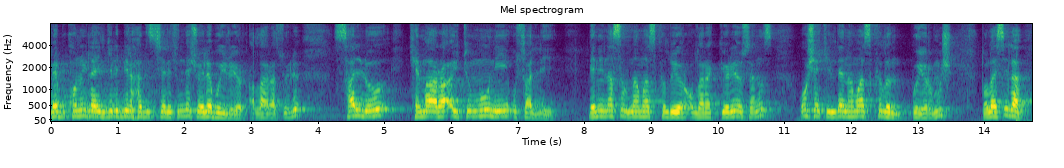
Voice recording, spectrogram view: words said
ve bu konuyla ilgili bir hadis-i şerifinde şöyle buyuruyor Allah Resulü sallu kema raaytumuni usalli beni nasıl namaz kılıyor olarak görüyorsanız o şekilde namaz kılın buyurmuş. Dolayısıyla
